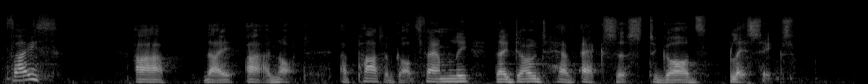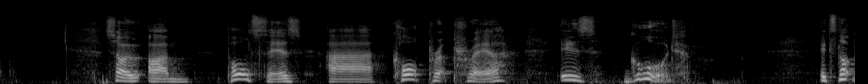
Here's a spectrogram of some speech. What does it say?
faith. Uh, they are not a part of God's family. They don't have access to God's blessings. So um, Paul says uh, corporate prayer is good. It's not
